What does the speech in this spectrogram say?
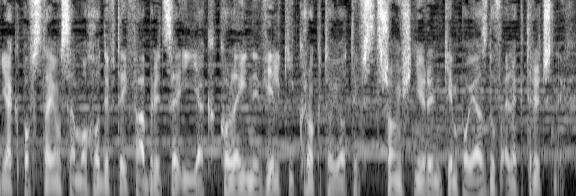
Jak powstają samochody w tej fabryce i jak kolejny wielki krok Toyoty wstrząśnie rynkiem pojazdów elektrycznych.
